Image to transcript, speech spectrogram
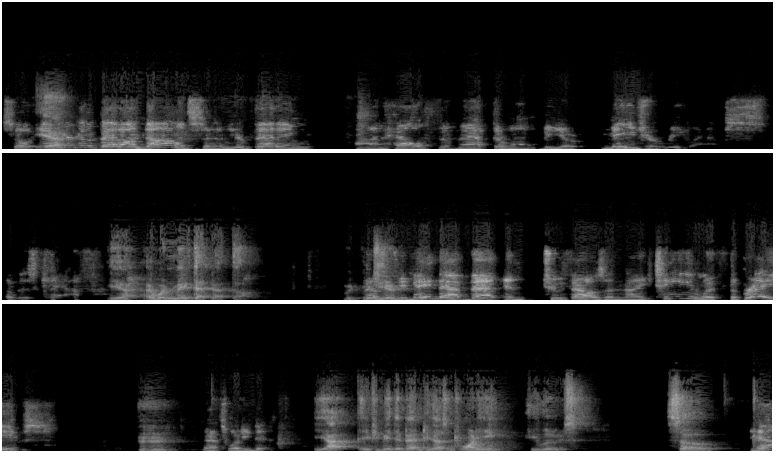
So if Yeah. you're going to bet on Donaldson, you're betting on health and that there won't be a major relapse of his calf. Yeah. I wouldn't make that bet though. Would, would Because if you? made that bet in 2019 with the Braves, hmm that's what he did. Yeah, if you made that bet in 2020, you lose. So Yeah,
